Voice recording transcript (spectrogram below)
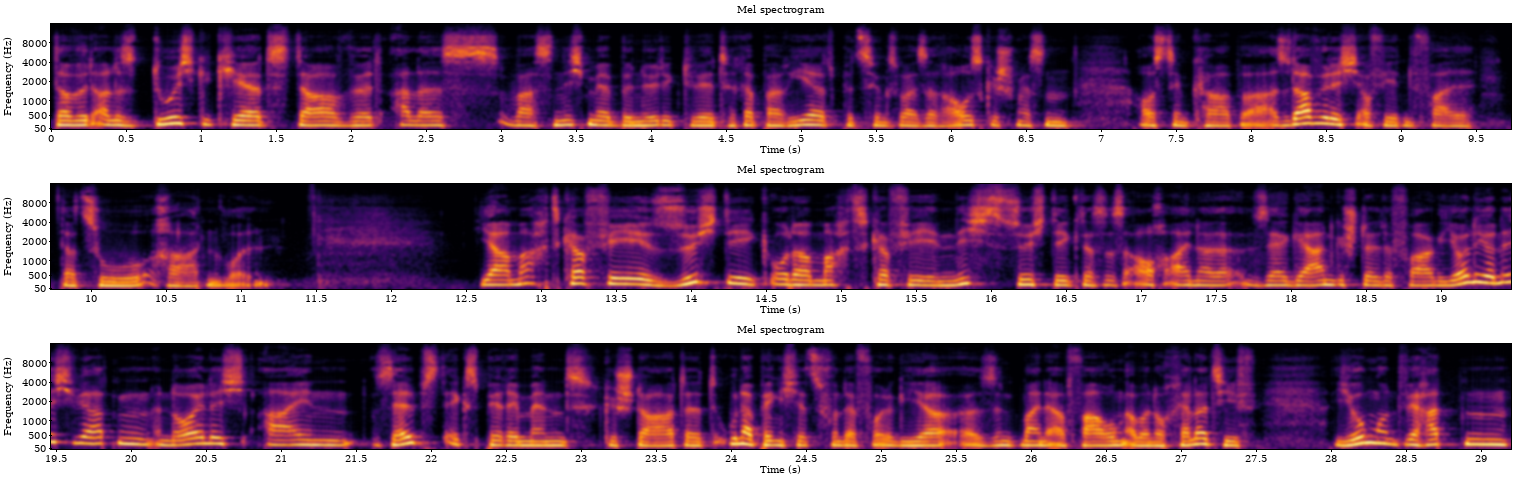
da wird alles durchgekehrt, da wird alles, was nicht mehr benötigt wird, repariert bzw. rausgeschmissen aus dem Körper. Also da würde ich auf jeden Fall dazu raten wollen. Ja, macht Kaffee süchtig oder macht Kaffee nicht süchtig? Das ist auch eine sehr gern gestellte Frage. Jolli und ich, wir hatten neulich ein Selbstexperiment gestartet. Unabhängig jetzt von der Folge hier äh, sind meine Erfahrungen aber noch relativ jung und wir hatten,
